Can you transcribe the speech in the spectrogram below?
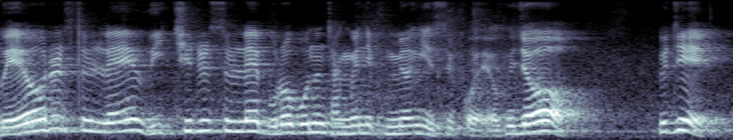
where를 쓸래? 위치를 쓸래? 물어보는 장면이 분명히 있을 거예요. 그죠? 그지?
